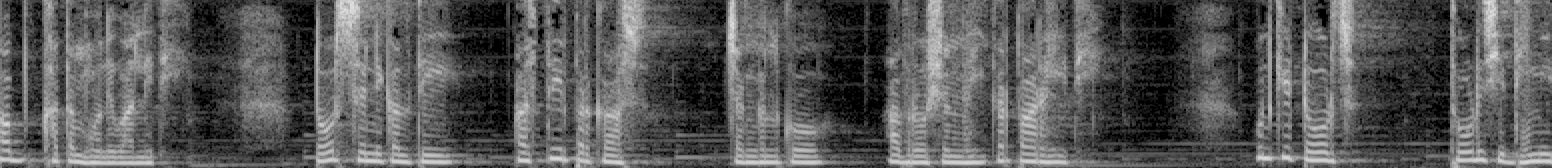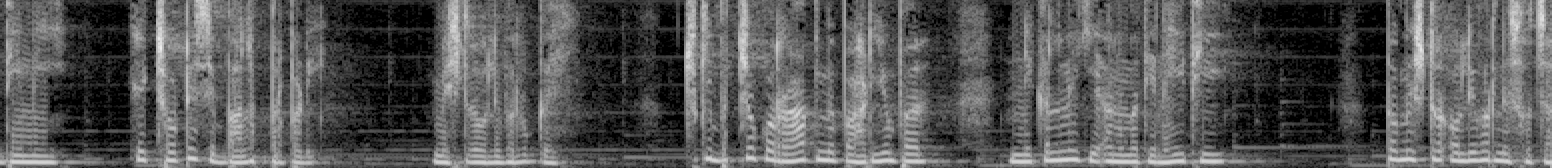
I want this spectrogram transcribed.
अब ख़त्म होने वाली थी। टॉर्च से निकलती अस्थिर प्रकाश जंगल को अब रोशन नहीं कर पा रही थी। उनकी टॉर्च थोड़ी सी धीमी धीमी एक छोटे से बालक पर पड़ी। मिस्टर ओलिवर रुक गए। चूँकि बच्चों को रात में पहाड़ियों पर निकलने की अनुमति नहीं थी तो मिस्टर ओलिवर ने सोचा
